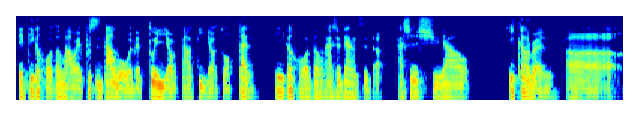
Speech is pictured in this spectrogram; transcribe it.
诶，第一个活动嘛，我也不知道我我的队友到底有多笨。第一个活动它是这样子的，它是需要一个人呃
